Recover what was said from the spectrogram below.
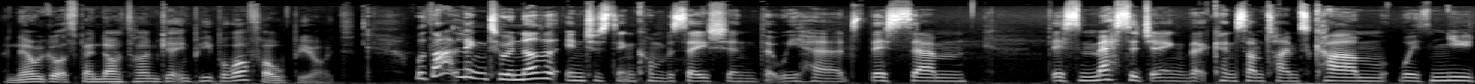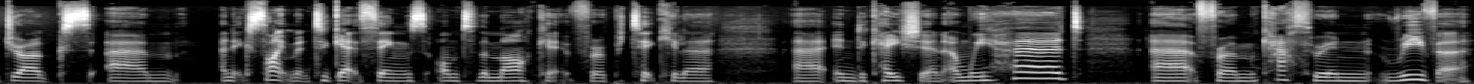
And now we've got to spend our time getting people off opioids. Well, that linked to another interesting conversation that we heard. This um, this messaging that can sometimes come with new drugs um, and excitement to get things onto the market for a particular uh, indication. And we heard uh, from Catherine Riva,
